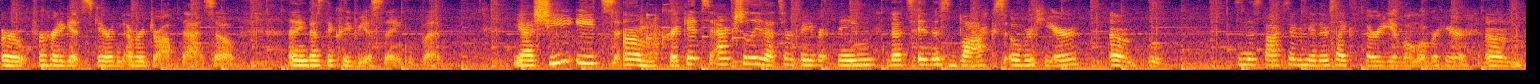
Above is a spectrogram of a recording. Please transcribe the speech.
or for her to get scared and ever drop that. So I think that's the creepiest thing. But yeah, she eats um, crickets actually. That's her favorite thing. That's in this box over here. Um, it's in this box over here. There's like 30 of them over here. Um,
